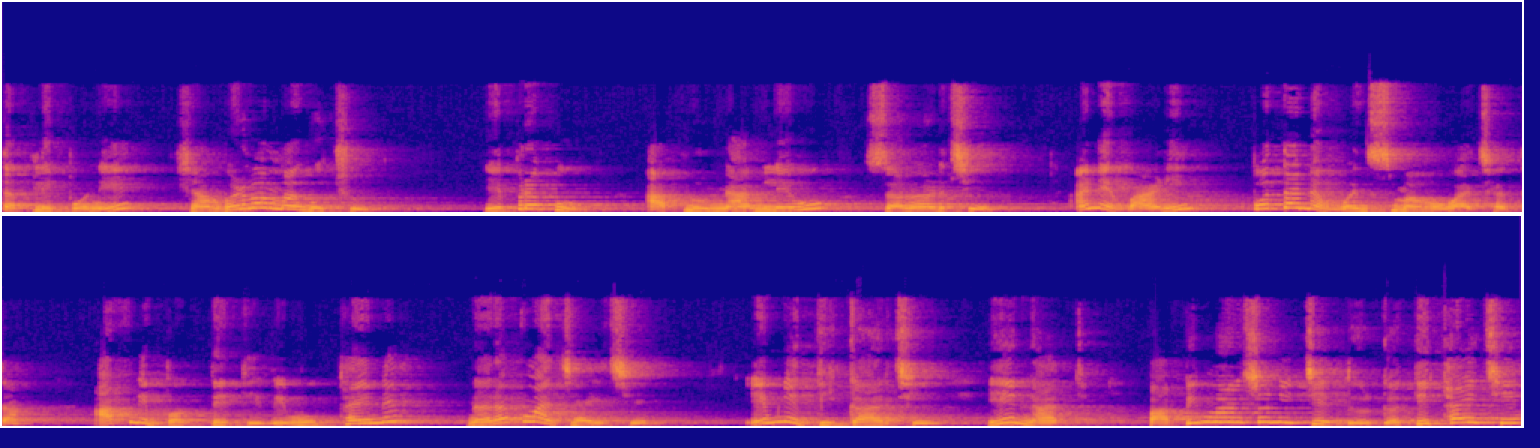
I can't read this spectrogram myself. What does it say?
તકલીફોને સાંભળવા માંગુ છું. હે પ્રભુ, આપનું નામ લેવું સરળ છે. અને વાણી પોતાના વંશમાં હોવા છતાં આપની ભક્તિથી વિમુખ થઈને નરકમાં જાય છે. એમને ધિકાર છે. હે નાથ, પાપી માણસોની જે દુર્ગતિ થાય છે,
